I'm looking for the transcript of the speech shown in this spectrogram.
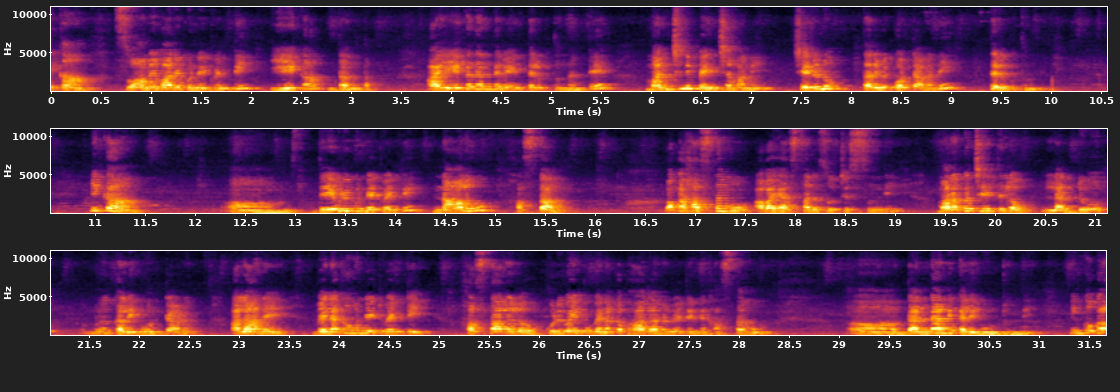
ఇక స్వామివారికి ఉండేటువంటి ఏక దంతం. ఆ ఏకదంతం ఏం తెలుపుతుందంటే మంచిని పెంచమని చెడును తరిమి కొట్టాలని తెలుపుతుంది. ఇక దేవుడికి ఉండేటువంటి నాలుగు హస్తాలు. ఒక హస్తము అభయహస్తాన్ని సూచిస్తుంది. మరొక చేతిలో లడ్డు కలిగి ఉంటాడు. అలానే వెనక ఉండేటువంటి హస్తాలలో కుడివైపు వెనక భాగాన ఉండేటువంటి హస్తము దండాన్ని కలిగి ఉంటుంది. ఇంకొక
